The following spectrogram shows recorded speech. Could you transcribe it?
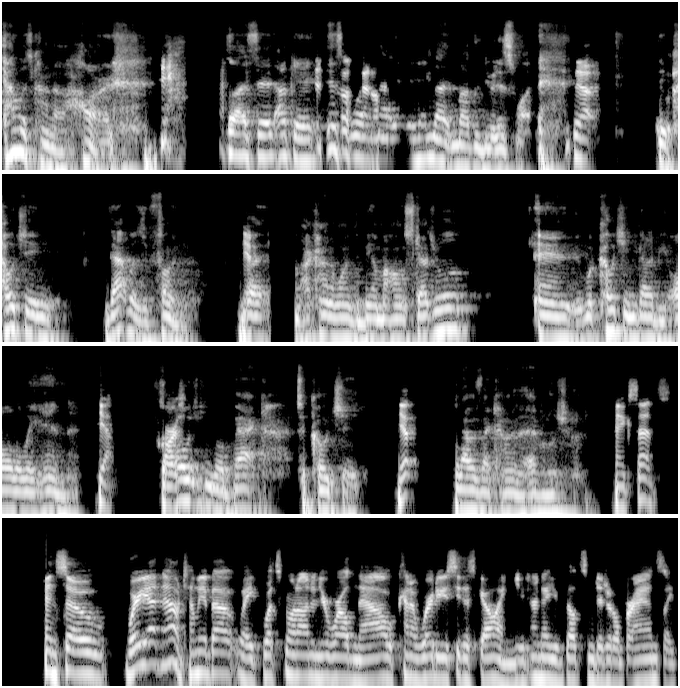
that was kind of hard. Yeah. so I said, okay, this one, I'm not about to do this one. Yeah. And coaching, that was fun. Yeah. But I kind of wanted to be on my own schedule. And with coaching, you got to be all the way in. Yeah. So I always can go back to coaching. Yep. So that was like kind of the evolution. Makes sense. And so, where are you at now? Tell me about like what's going on in your world now. Kind of where do you see this going? You, I know you've built some digital brands. Like,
